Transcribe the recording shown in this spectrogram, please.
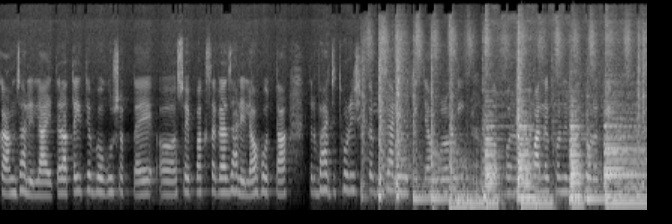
काम झालेलं आहे. तर आता इथे बघू शकताय स्वयंपाक सगळा झालेला होता. तर भाजी थोडीशी कमी झाली होती. त्यामुळं मी पालक पनीर थोडं केलं.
